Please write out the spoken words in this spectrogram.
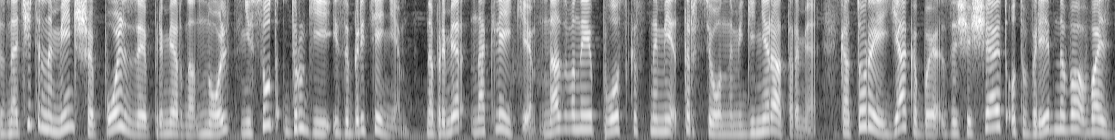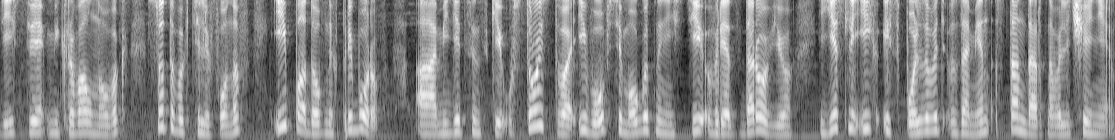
Значительно меньше пользы, примерно 0, несут другие изобретения. Например, наклейки, названные плоскостными торсионными генераторами, которые якобы защищают от вредного воздействия микроволновок, сотовых телефонов и подобных приборов, а медицинские устройства и вовсе могут нанести вред здоровью, если их использовать взамен стандартного лечения.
